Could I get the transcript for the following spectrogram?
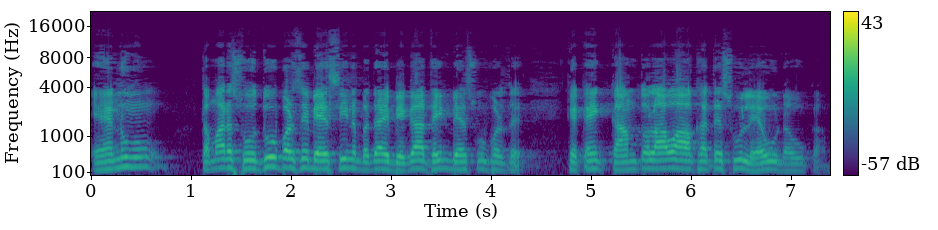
એનું તમારે શોધવું પડશે, બેસીને બધાએ ભેગા થઈને બેસવું પડશે કે કંઈક કામ તો લાવો, આ વખતે શું લેવું, નવું કામ.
